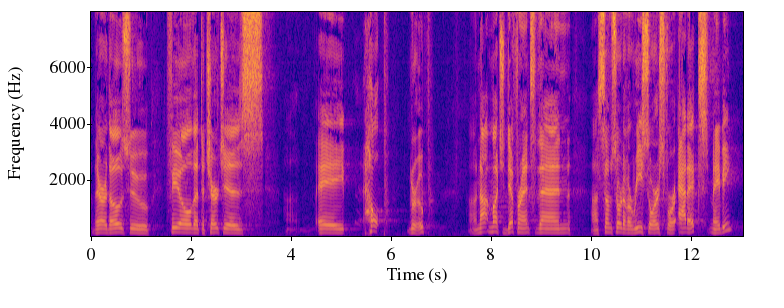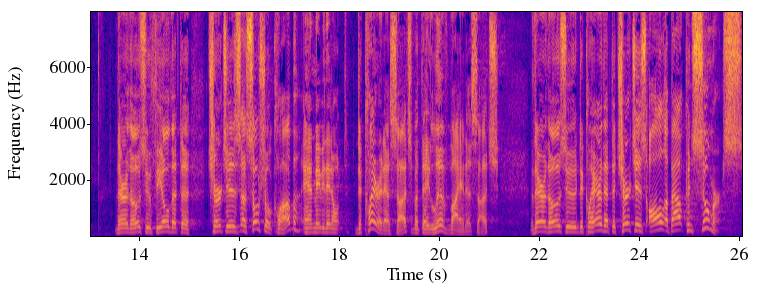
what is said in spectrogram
There are those who feel that the church is uh, a help group, uh, not much different than uh, some sort of a resource for addicts, maybe. There are those who feel that the church is a social club, and maybe they don't declare it as such, but they live by it as such. There are those who declare that the church is all about consumers,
